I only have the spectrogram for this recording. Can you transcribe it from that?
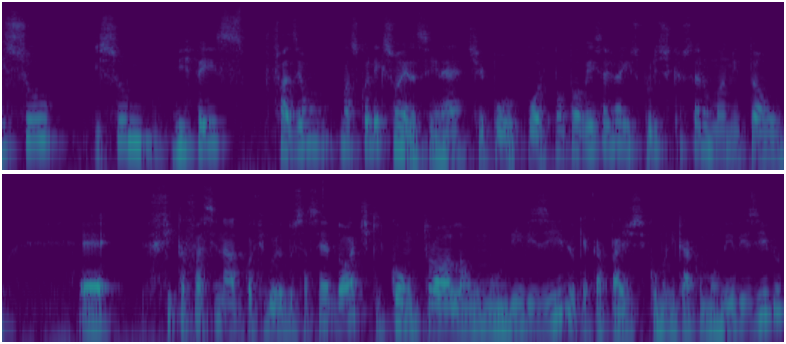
isso isso me fez fazer umas conexões, assim, né? Tipo, pô, então talvez seja isso. Por isso que o ser humano, então, é, fica fascinado com a figura do sacerdote, que controla um mundo invisível, que é capaz de se comunicar com o mundo invisível,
